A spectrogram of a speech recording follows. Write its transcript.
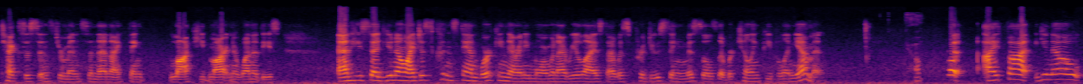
Texas Instruments, and then I think Lockheed Martin or one of these. And he said, you know, I just couldn't stand working there anymore when I realized I was producing missiles that were killing people in Yemen. But I thought, you know,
